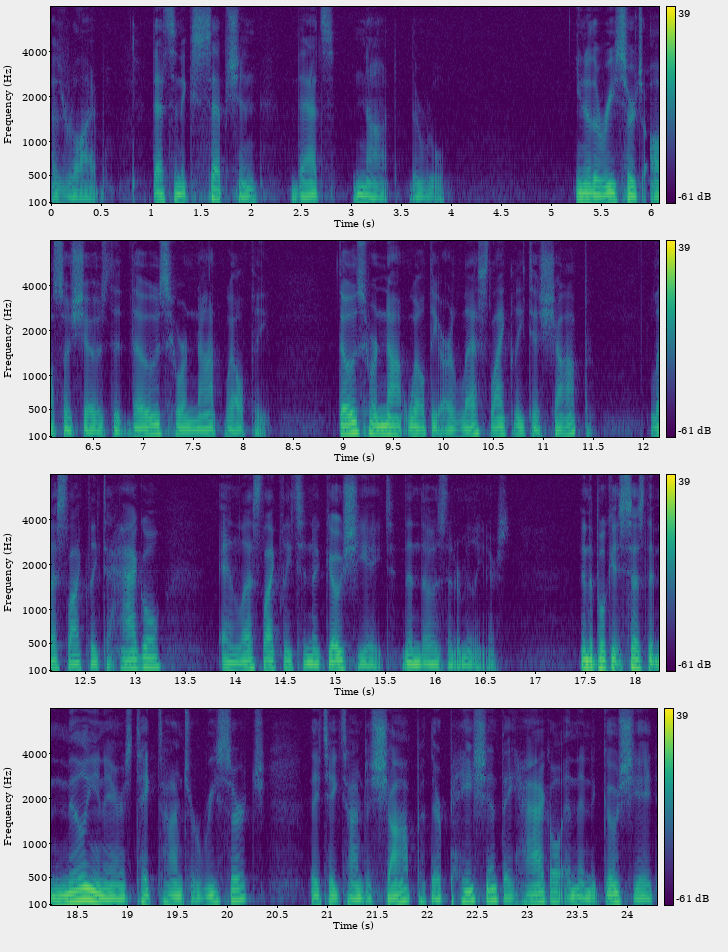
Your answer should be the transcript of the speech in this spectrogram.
as reliable. That's an exception. That's not the rule. You know, the research also shows that those who are not wealthy, those who are not wealthy are less likely to shop, less likely to haggle, and less likely to negotiate than those that are millionaires. In the book, it says that millionaires take time to research, they take time to shop, they're patient, they haggle, and they negotiate,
